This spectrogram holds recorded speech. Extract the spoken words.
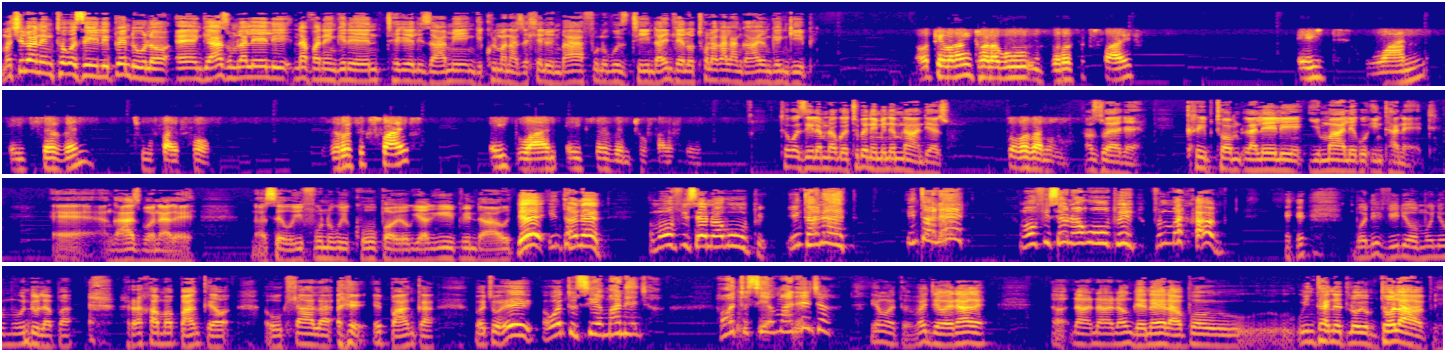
mashilwane ngithokozile. Ipendulo eh ngiyazi umlaleli navane nginenthekeli zami ngikhuluma nazo ehlelweni bayafuna ukuzithinda indlela otholakala ngayo ngengiphi? Okay bangangithola ku-zero six five eight one eight seven two five four. Zero six five eight one eight seven two five four thokozile mna kwethu ube nemini emnandi yezo tokoza nina azweke. Crypto mlaleli yimali ku-internet. Eh angazi bona-ke nase uyifuna ukuyikhupha uyokuya kiphi indawo. Ye internet! Ama-ofiseni wakuphi? Internet! Internet! Ama-ofiseni wakuphi? Funa imalami ngibona ividiyo omunye umuntu lapha raha amabhanki wokuhlala ebhanka batsho hey i want to see a manager i want to see a manager yemato manje wena-ke na- na- na- nawungene lapho u-internet loyo mtholaphi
